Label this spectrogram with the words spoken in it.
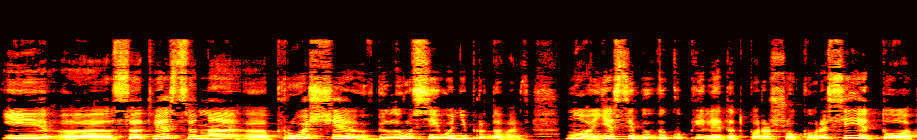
и, э, соответственно, э, проще в Беларуси его не продавать. Но если бы вы купили этот порошок в России, то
